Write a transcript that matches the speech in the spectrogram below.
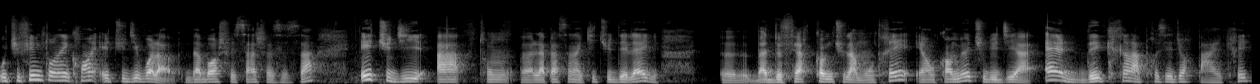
où tu filmes ton écran et tu dis voilà, d'abord je fais ça, je fais ça, ça. Et tu dis à ton, euh, la personne à qui tu délègues, euh, bah, de faire comme tu l'as montré et encore mieux, tu lui dis à elle d'écrire la procédure par écrit.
